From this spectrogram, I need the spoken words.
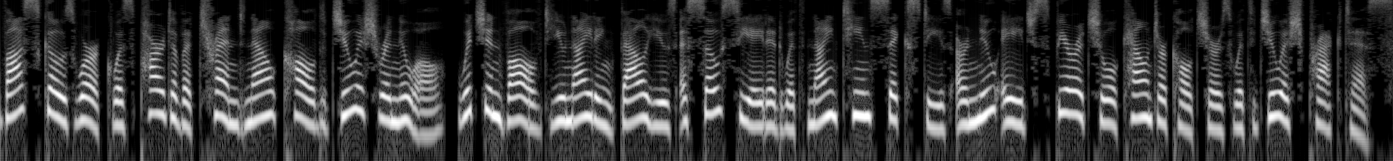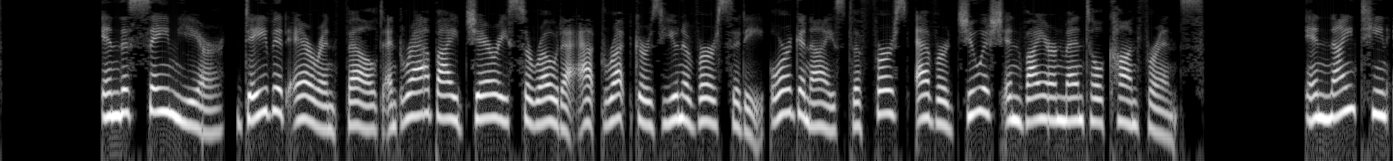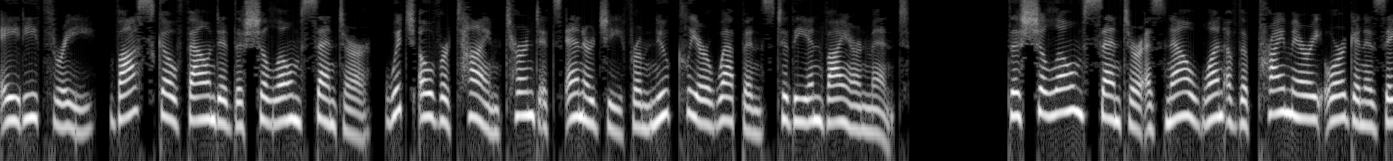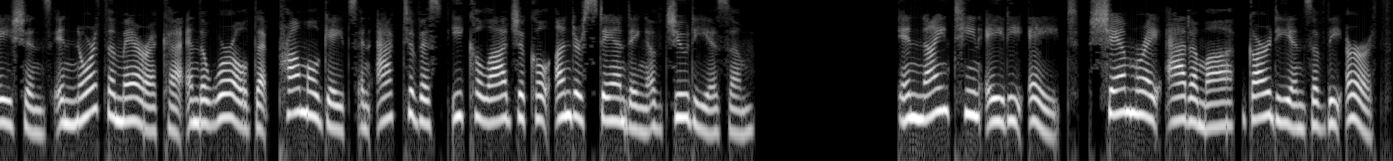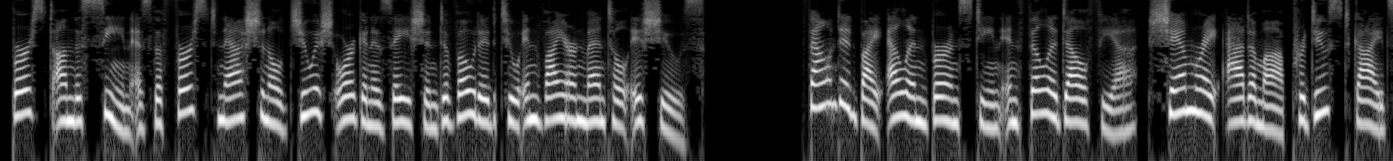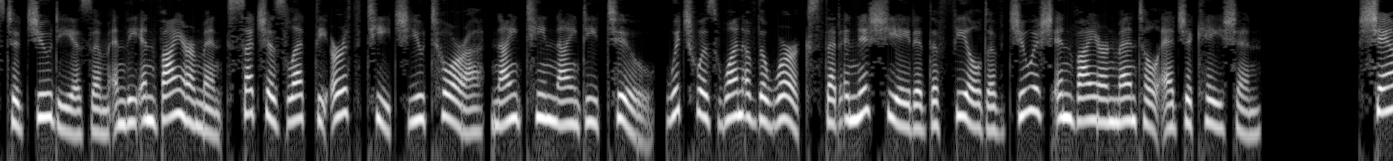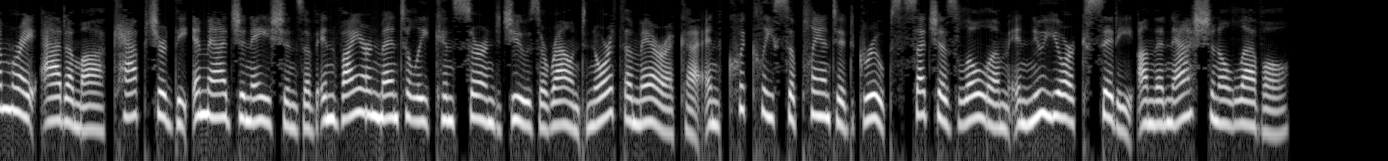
Waskow's work was part of a trend now called Jewish renewal, which involved uniting values associated with 1960s or New Age spiritual countercultures with Jewish practice. In the same year, David Ehrenfeld and Rabbi Jerry Serotta at Rutgers University organized the first ever Jewish Environmental Conference. In 1983, Waskow founded the Shalom Center, which over time turned its energy from nuclear weapons to the environment. The Shalom Center is now one of the primary organizations in North America and the world that promulgates an activist ecological understanding of Judaism. In 1988, Shomrei Adamah Guardians of the Earth burst on the scene as the first national Jewish organization devoted to environmental issues. Founded by Ellen Bernstein in Philadelphia, Shomrei Adamah produced guides to Judaism and the environment such as Let the Earth Teach You Torah 1992, which was one of the works that initiated the field of Jewish environmental education. Shomrei Adamah captured the imaginations of environmentally concerned Jews around North America and quickly supplanted groups such as L'Olam in New York City on the national level.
